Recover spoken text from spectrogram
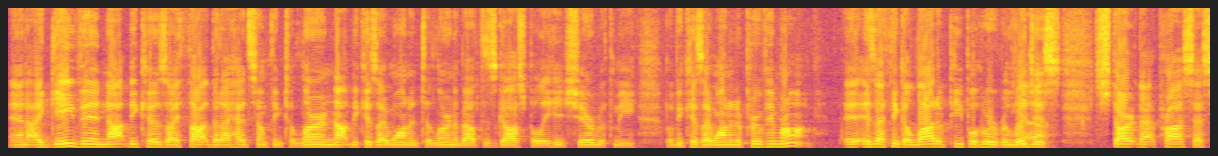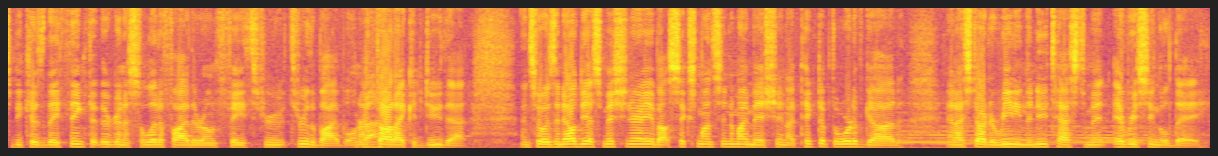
And I gave in not because I thought that I had something to learn, not because I wanted to learn about this gospel that he had shared with me, but because I wanted to prove him wrong. As I think a lot of people who are religious yeah. start that process because they think that they're going to solidify their own faith through, through the Bible. And right. I thought I could do that. And so, as an LDS missionary, about six months into my mission, I picked up the Word of God and I started reading the New Testament every single day.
